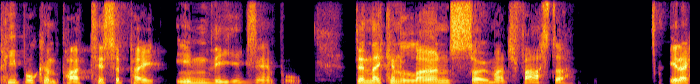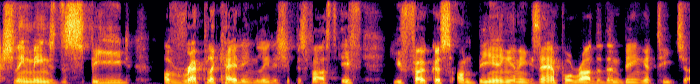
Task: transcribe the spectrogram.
people can participate in the example, then they can learn so much faster. It actually means the speed of replicating leadership is fast if you focus on being an example rather than being a teacher.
